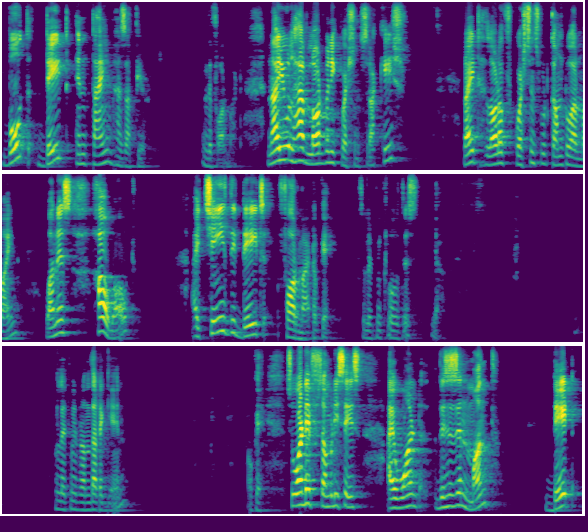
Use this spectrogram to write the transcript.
both date and time has appeared in the format. Now you will have lot many questions Rakesh right? A lot of questions would come to our mind. One is how about I change the date format? Okay so let me close this. Yeah let me run that again. Okay. So what if somebody says i want this is in month date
